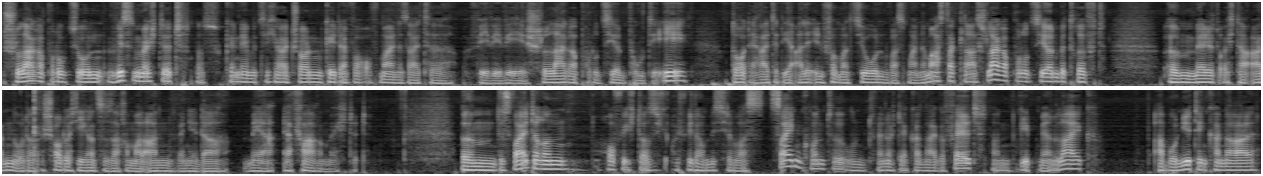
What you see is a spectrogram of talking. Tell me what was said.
Schlagerproduktion wissen möchtet, das kennt ihr mit Sicherheit schon, geht einfach auf meine Seite www.schlagerproduzieren.de. Dort erhaltet ihr alle Informationen, was meine Masterclass Schlagerproduzieren betrifft. Ähm, meldet euch da an oder schaut euch die ganze Sache mal an, wenn ihr da mehr erfahren möchtet. Ähm, des Weiteren hoffe ich, dass ich euch wieder ein bisschen was zeigen konnte und wenn euch der Kanal gefällt, dann gebt mir ein Like, abonniert den Kanal,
